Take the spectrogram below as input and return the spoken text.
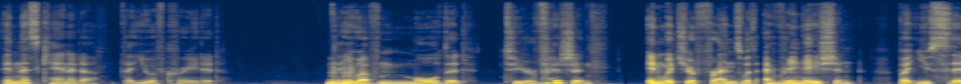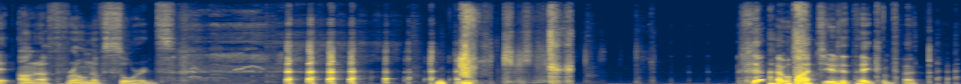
in this Canada that you have created, that Mhm. you have molded to your vision, in which you're friends with every nation, but you sit on a throne of swords. I want you to think about that.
